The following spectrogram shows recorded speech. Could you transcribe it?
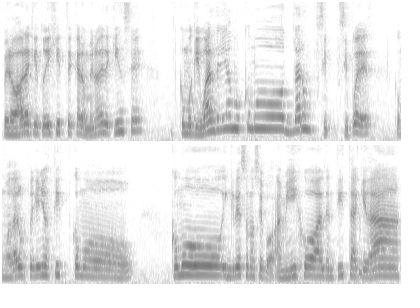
pero ahora que tú dijiste, claro, menores de 15, como que igual deberíamos como dar un, si, si puedes, como dar un pequeño tip como cómo ingreso, no sé, po, a mi hijo al dentista, a qué edad,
